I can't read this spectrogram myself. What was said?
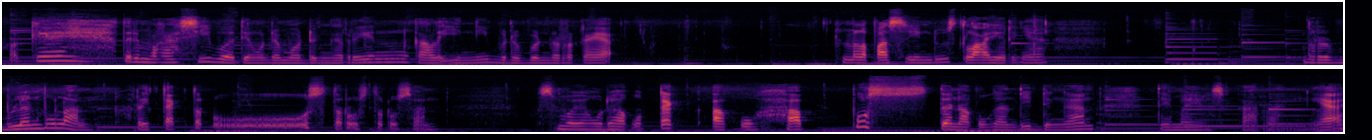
Oke, terima kasih buat yang udah mau dengerin kali ini. Bener-bener kayak melepas rindu setelah akhirnya berbulan-bulan retake terus terus terusan. Semua yang udah aku tag aku hapus dan aku ganti dengan tema yang sekarang ya.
